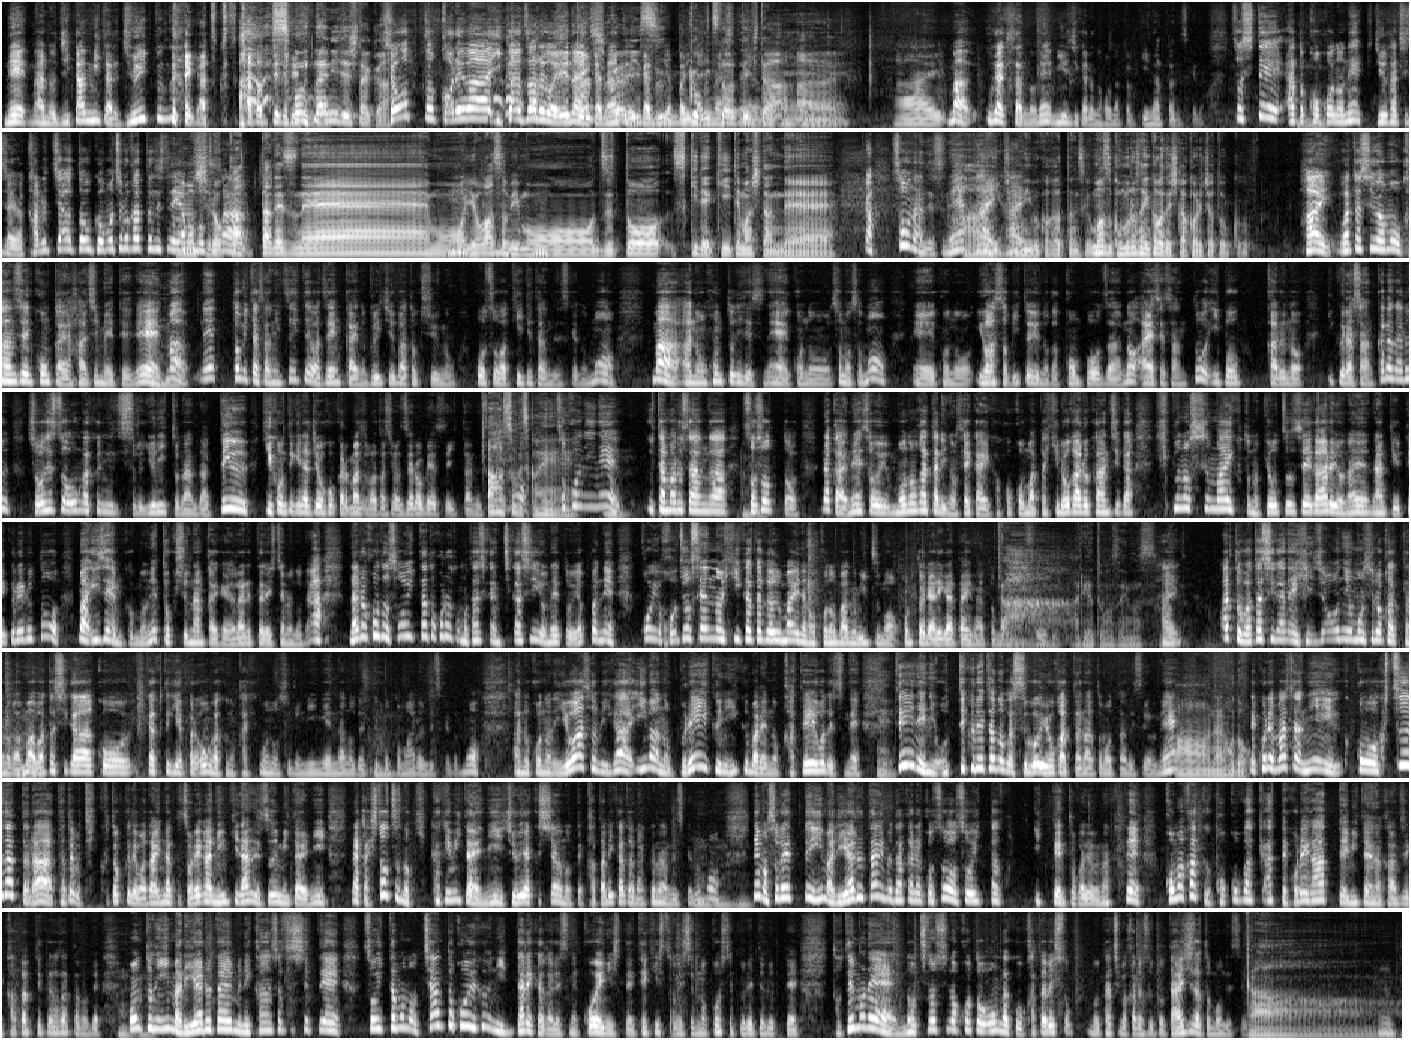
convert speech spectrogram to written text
ね、あの時間見たら11分ぐらい熱く語っててね。そんなにでしたか。ちょっとこれは行かざるを得ないかなという感じにやっぱりなりましたよ、ね。伝わってきた。はいはい。まあ、宇垣さんのね、ミュージカルの方なんか気になったんですけど。そして、あとここのね、18時台はカルチャートーク面白かったですね、山面本さん。白かったですねもううん夜遊びもずっと好きで聞いてましたんで、あ、そうなんですね。はい。興味深かったんですけどまず小室さんいかがでした？カルチャートークはい。私はもう完全今回初めてで、うんまあね、富田さんについては前回の VTuber 特集の放送は聞いてたんですけども、まあ、あの、本当にですね、この、そもそも、えーこの夜遊びというのがコンポーザーの綾瀬さんとイボーカルのいくらさんからなる小説を音楽にするユニットなんだっていう基本的な情報からまず私はゼロベースで行ったんですけどもあそうですか、ええそこにね、歌丸さんがそそっと、なんかね、そういう物語の世界がここまた広がる感じが、ヒプノシスマイクとの共通性があるよね、なんて言ってくれると、まあ以前もね、特集何回かやられたりしてるので、あ、なるほど、そういったところとも確かに近しいよねと、やっぱね、こういう補助線の引き方がうまいのがこの番組いつも本当にありがたいなと思います。ありがとうございます、はい。あと私がね、非常に面白かったのが、うん。まあ私がこう、比較的やっぱり音楽の書き物をする人間なのでってこともあるんですけども、あの、このね、夜遊びが今のブレイクに行くまでの過程をですね、ええ。丁寧に追ってくれたのがすごい良かったなと思ったんですよね。ああなるほど。で、これまさに、こう、普通だったら、例えば TikTok で話題になってそれが人気なんですみたいに、なんか一つのきっかけみたいに集約しちゃうのって語り方楽なんですけども、うんうんうん。でもそれって今リアルタイムだからこそ、そういった一点とかではなくて、細かくここがあって、これがあって、みたいな感じで語ってくださったので、本当に今リアルタイムに観察してて、そういったものをちゃんとこういうふうに誰かがですね、声にしてテキストにして残してくれてるって、とてもね、後々のことを音楽を語る人の立場からすると大事だと思うんですよ。あうん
